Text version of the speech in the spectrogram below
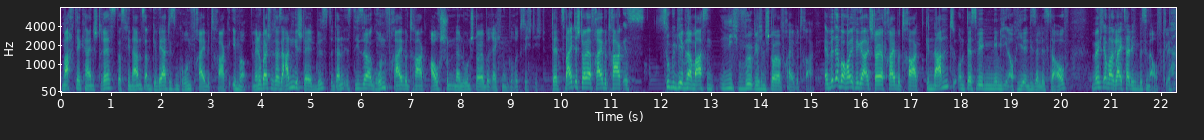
mach dir keinen Stress, das Finanzamt gewährt diesen Grundfreibetrag immer. Wenn du beispielsweise angestellt bist, dann ist dieser Grundfreibetrag auch schon in der Lohnsteuerberechnung berücksichtigt. Der zweite Steuerfreibetrag ist zugegebenermaßen nicht wirklich ein Steuerfreibetrag. Er wird aber häufiger als Steuerfreibetrag genannt und deswegen nehme ich ihn auch hier in dieser Liste auf möchte aber gleichzeitig ein bisschen aufklären.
